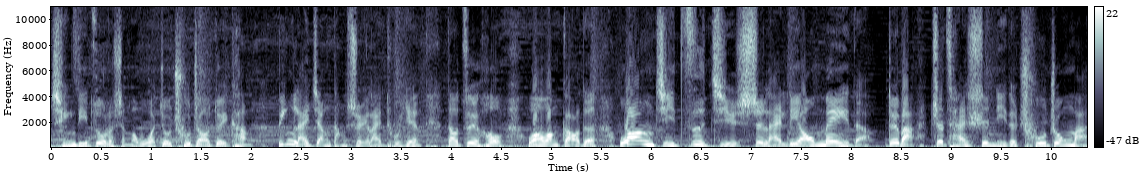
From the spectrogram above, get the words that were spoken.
情敌做了什么我就出招对抗，兵来将挡，水来土掩，到最后往往搞得忘记自己是来撩妹的，对吧？这才是你的初衷嘛！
